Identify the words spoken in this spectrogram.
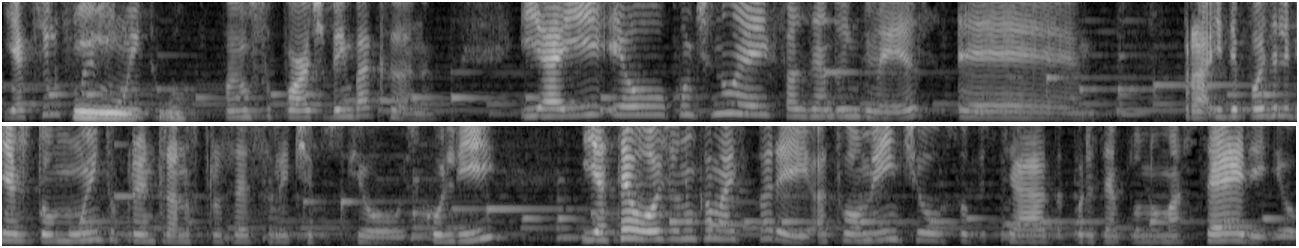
E aquilo foi Isso. muito, foi um suporte bem bacana. E aí eu continuei fazendo inglês, é, pra, e depois ele me ajudou muito para entrar nos processos seletivos que eu escolhi. E até hoje eu nunca mais parei. Atualmente eu sou viciada, por exemplo, numa série, eu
